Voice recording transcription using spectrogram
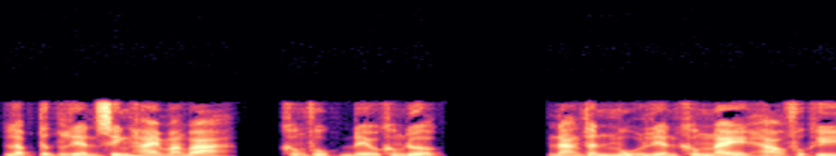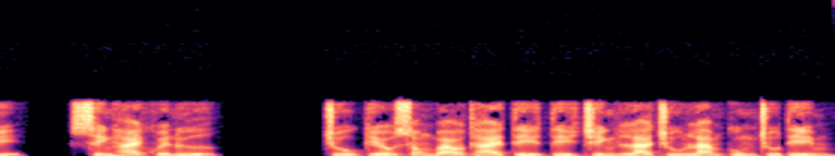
lập tức liền sinh hai mang bả, không phục đều không được. Nàng thân mụ liền không này hảo phúc khí, sinh hai khuê nữ. Chu Kiều song bảo thai tỷ tỷ chính là Chu Lam cùng Chu Tím,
